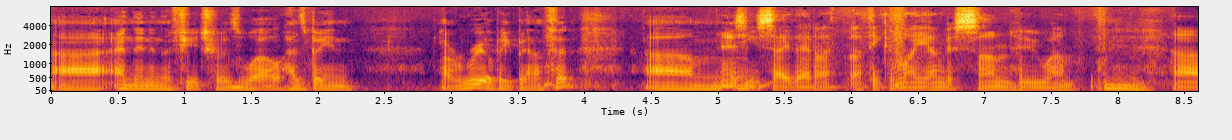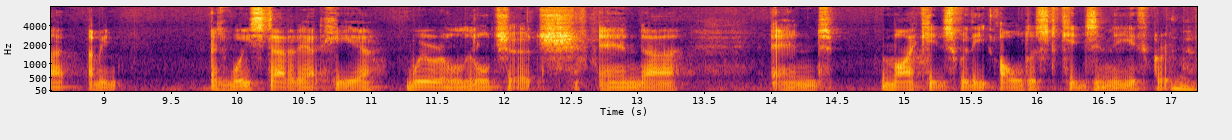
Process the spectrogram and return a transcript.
uh, and then in the future as well has been a real big benefit um, As you say that, I, I think of my youngest son, who, um, uh, I mean, as we started out here, we were a little church, and uh, and my kids were the oldest kids in the youth group,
